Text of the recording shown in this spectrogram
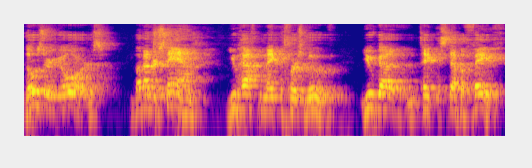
Those are yours. But understand, you have to make the first move. You've got to take the step of faith.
